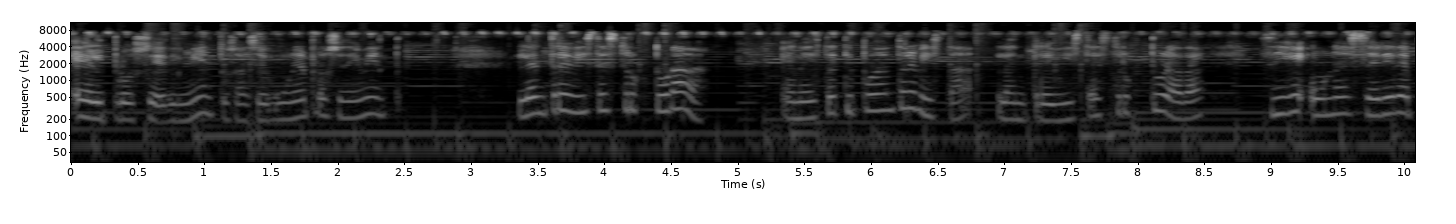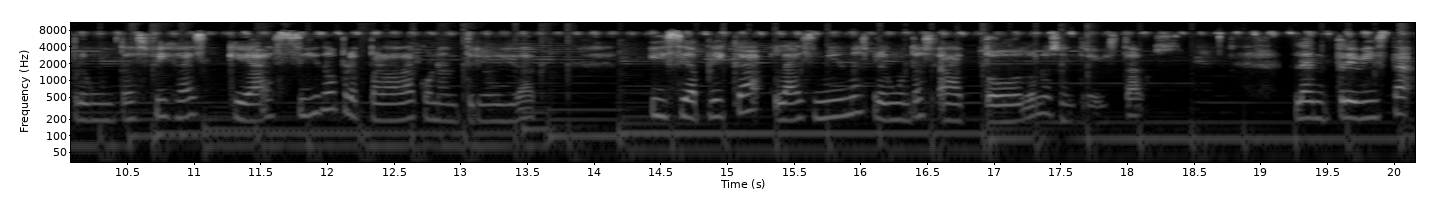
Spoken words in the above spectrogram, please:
el procedimiento, o sea, según el procedimiento. La entrevista estructurada. En este tipo de entrevista, la entrevista estructurada sigue una serie de preguntas fijas que ha sido preparada con anterioridad y se aplica las mismas preguntas a todos los entrevistados. La entrevista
